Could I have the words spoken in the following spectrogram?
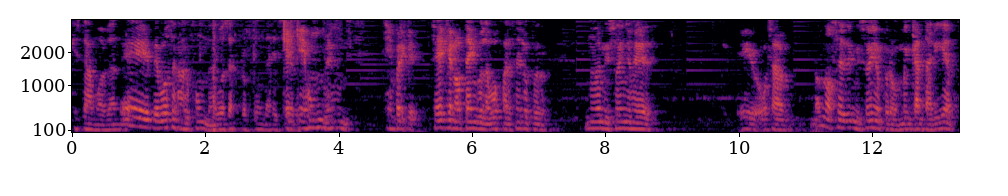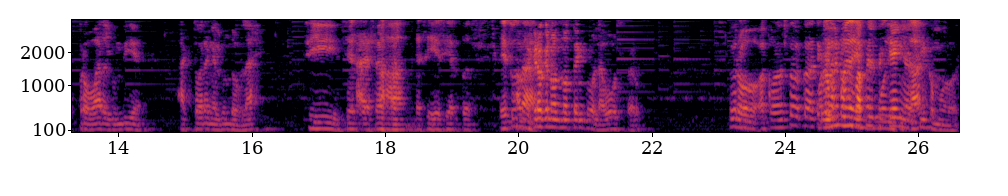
¿Qué estábamos hablando? Eh, de voces ah, profundas. De voces profundas, es que, que es, un, Siempre que. Sé que no tengo la voz para hacerlo, pero uno de mis sueños es. Eh, o sea, no, no sé si es mi sueño, pero me encantaría probar algún día actuar en algún doblaje. Sí, es cierto. Ah, sí, es cierto. Es una... Aunque creo que no, no tengo la voz, pero... Pero acuérdate, acuérdate Por lo menos un papel pequeño, así como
